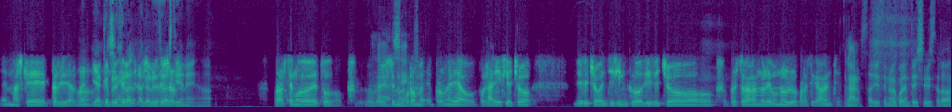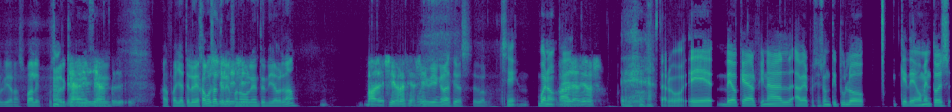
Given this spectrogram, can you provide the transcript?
eh, más que pérdidas. Bueno, ¿Y a qué precio, ¿a qué precio las tiene? Las tengo de todo. Ah, Estoy sí. promediado, pues a 18, 18, 25, 18, pues estoy ganándole un euro prácticamente. Claro, está 19.46 cerraba Valvianas. Vale, pues a ver qué le dice Alfa. Ya te lo dejamos al teléfono, le entendía, ¿verdad? Vale, sí, gracias. Muy bien, gracias, Eduardo. Sí, bueno. Vale, eh, adiós. Eh, hasta luego. Eh, veo que al final, a ver, pues es un título que de momento es,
